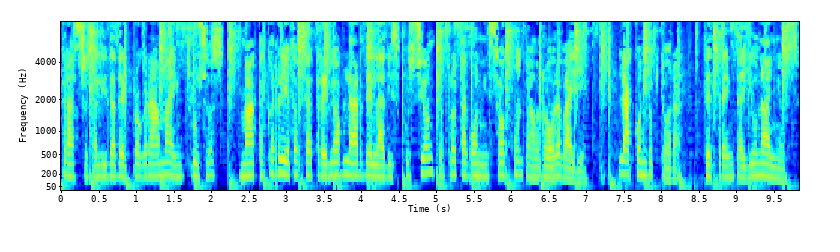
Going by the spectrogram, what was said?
tras su salida del programa Intrusos, Maca Carriedo se atrevió a hablar de la discusión que protagonizó junto a Aurora Valle. La conductora, de 31 años,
